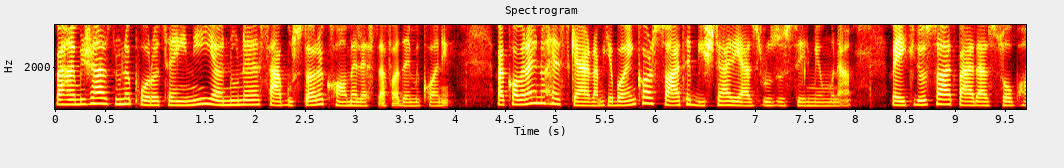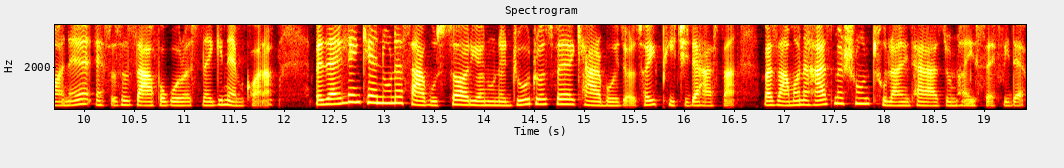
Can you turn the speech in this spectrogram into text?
و همیشه از نون پروتئینی یا نون سبوسدار کامل استفاده می‌کنیم. و کاملا اینو حس کردم که با این کار ساعت بیشتری از روز و سیر میمونم و یکی دو ساعت بعد از صبحانه احساس ضعف و گرسنگی نمی‌کنم. به دلیل اینکه نون سبوسدار یا نون جو جزو کربوهیدرات های پیچیده هستن و زمان هضمشون طولانی تر از نونهای سفیده.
